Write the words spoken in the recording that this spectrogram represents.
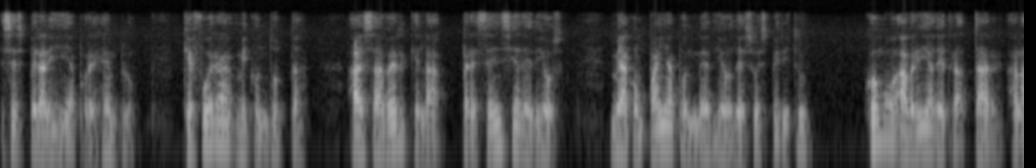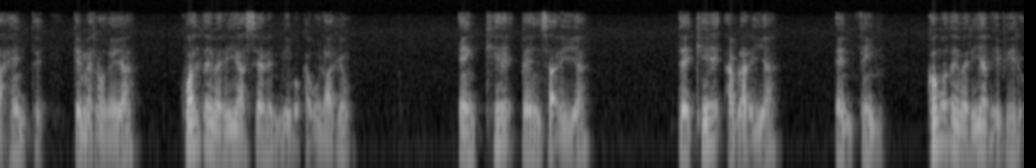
se esperaría, por ejemplo, que fuera mi conducta al saber que la presencia de Dios me acompaña por medio de su Espíritu? ¿Cómo habría de tratar a la gente que me rodea? ¿Cuál debería ser mi vocabulario? ¿En qué pensaría? ¿De qué hablaría? En fin, ¿cómo debería vivir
